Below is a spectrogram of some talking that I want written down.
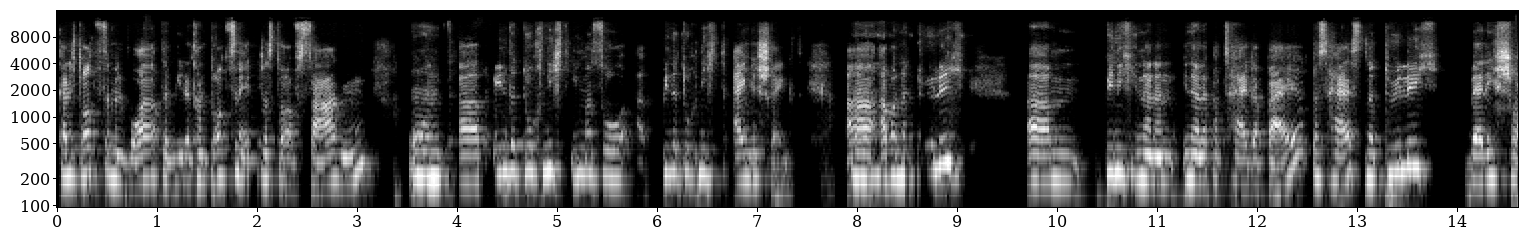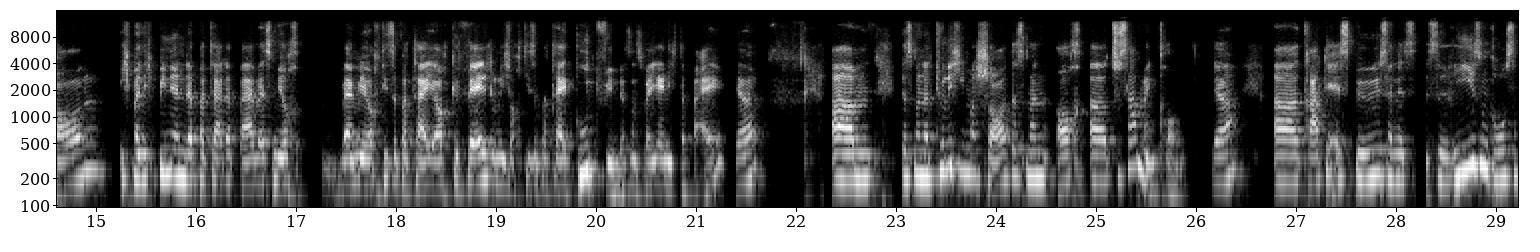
kann ich trotzdem ein Wort erwidern, kann trotzdem etwas darauf sagen mhm. und äh, bin dadurch nicht immer so, bin dadurch nicht eingeschränkt. Äh, mhm. aber natürlich ähm, bin ich in, einen, in einer Partei dabei. Das heißt, natürlich werde ich schauen, ich meine, ich bin ja in der Partei dabei, weil, es mir auch, weil mir auch diese Partei auch gefällt und ich auch diese Partei gut finde, sonst wäre ich ja nicht dabei, ja? Ähm, dass man natürlich immer schaut, dass man auch äh, zusammenkommt. Ja? Äh, Gerade die SPÖ ist eine, ist eine, riesengroße,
